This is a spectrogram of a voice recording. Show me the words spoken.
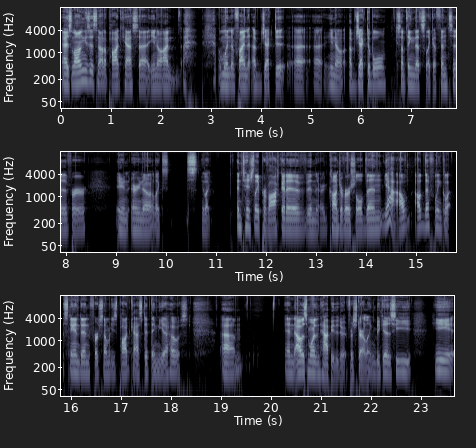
as long as it's not a podcast that you know I'm. I wouldn't find objective, uh, uh, you know, objectable, something that's like offensive or, in, or you know, like, like intentionally provocative and controversial. Then yeah, I'll I'll definitely stand in for somebody's podcast if they need a host. Um, and I was more than happy to do it for Sterling because he he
